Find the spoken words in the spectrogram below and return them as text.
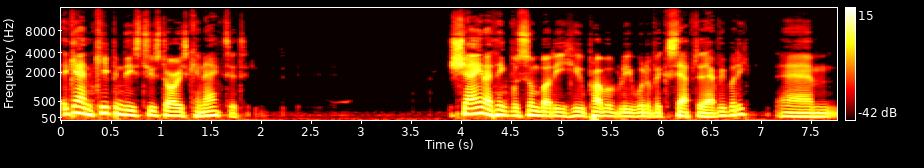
again, keeping these two stories connected, Shane, I think, was somebody who probably would have accepted everybody um,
